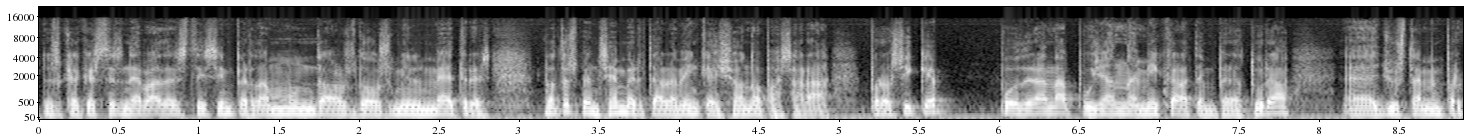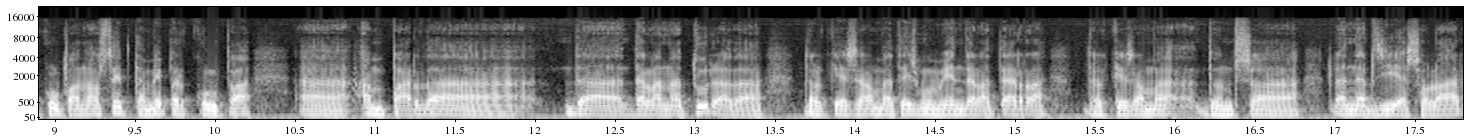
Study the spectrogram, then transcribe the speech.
doncs, que aquestes nevades estiguessin per damunt dels 2.000 metres. Nosaltres pensem veritablement que això no passarà, però sí que podrà anar pujant una mica la temperatura eh, justament per culpa nostra i també per culpa eh, en part de, de, de la natura, de, del que és el mateix moviment de la Terra, del que és doncs, eh, l'energia solar,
